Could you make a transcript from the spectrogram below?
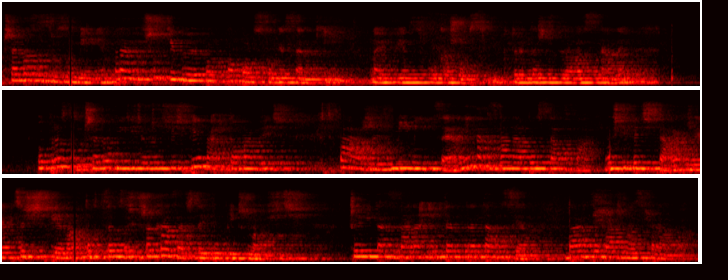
Trzeba ze zrozumieniem. Prawie wszystkie były po, po polsku piosenki. No i w języku kaszubskim, który też jest dla Was znany. Po prostu trzeba wiedzieć, o czym się śpiewa i to ma być w twarzy, w mimice, a nie tak zwana pusta twarz. Musi być tak, że jak coś śpiewam, to chcę coś przekazać tej publiczności. Czyli tak zwana interpretacja. Bardzo ważna sprawa.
